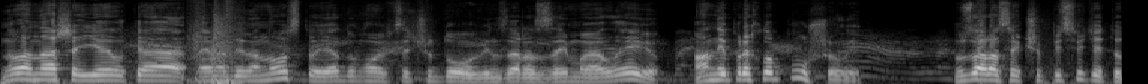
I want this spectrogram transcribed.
Ну а наша ЄЛК М90, я думаю, це чудово. Він зараз займе алею, а не прихлопушили. Ну зараз, якщо підсвітять, то,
